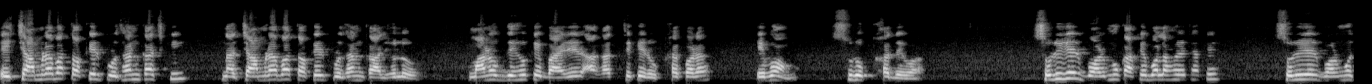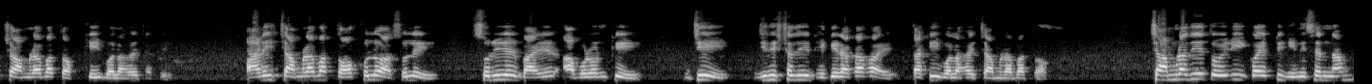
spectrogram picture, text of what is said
এই চামড়া বা ত্বকের প্রধান কাজ কি? না, চামড়া বা ত্বকের প্রধান কাজ হলো মানব দেহকে বাইরের আঘাত থেকে রক্ষা করা এবং সুরক্ষা দেওয়া। শরীরের বর্ম কাকে বলা হয়ে থাকে? শরীরের বর্ম চামড়া বা ত্বককেই বলা হয়ে থাকে। আর এই চামড়া বা ত্বক হলো আসলে শরীরের বাইরের আবরণকে যে জিনিসটা দিয়ে ঢেকে রাখা হয়, তাকেই বলা হয় চামড়া বা ত্বক। চামড়া দিয়ে তৈরি কয়েকটি জিনিসের নাম,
